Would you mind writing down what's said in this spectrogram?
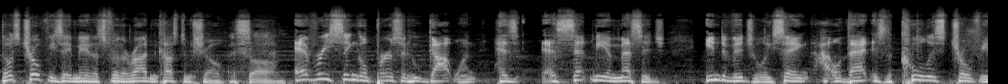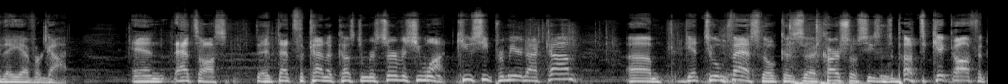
Those trophies they made us for the Rod and Custom show. I saw him. Every single person who got one has has sent me a message individually saying how that is the coolest trophy they ever got. And that's awesome. That, that's the kind of customer service you want. QCPremier.com. Um, get to them fast though, because uh, car show season's about to kick off, and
